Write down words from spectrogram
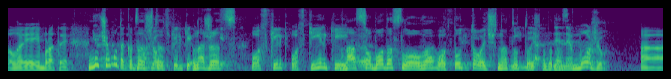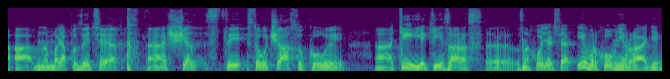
але я її брати Ні, чому так? Оце можу, оскільки, в нас оскільки, оскільки, оскільки в нас свобода слова. От тут точно, тут ні, точно, я будь не, ласка. не можу. А, а моя позиція а, ще з, ти, з того часу, коли а, ті, які зараз е, знаходяться і в Верховній Раді,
